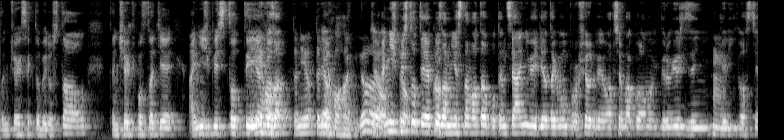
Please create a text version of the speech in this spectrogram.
ten člověk se k tobě dostal, ten člověk v podstatě, aniž bys to ty ten jako... Jeho, za, ten, je, ten jo, jeho haj. Jo, jo, aniž bys jo, to ty jako jo. zaměstnavatel potenciální věděl, tak on prošel dvěma, třema kolama výběrového řízení, hmm. který vlastně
